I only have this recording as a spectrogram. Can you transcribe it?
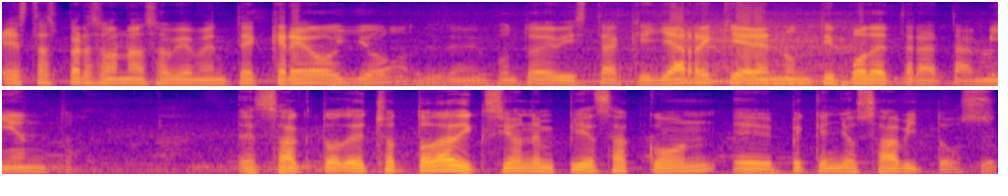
Estas personas obviamente creo yo, desde mi punto de vista, que ya requieren un tipo de tratamiento. Exacto, de hecho toda adicción empieza con eh, pequeños hábitos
